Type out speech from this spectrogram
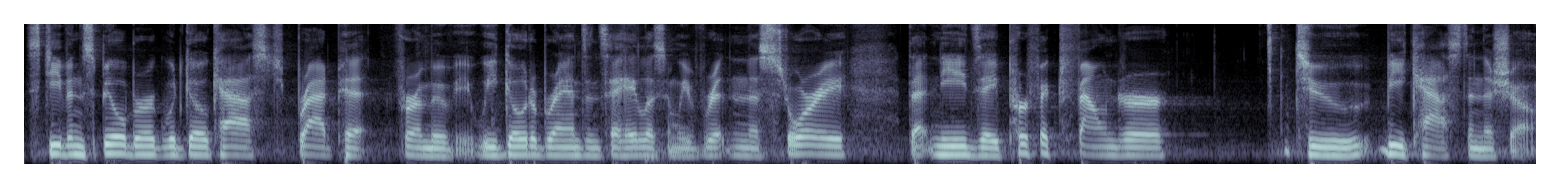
Steven Spielberg would go cast Brad Pitt for a movie. We go to brands and say, hey, listen, we've written this story that needs a perfect founder to be cast in the show.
